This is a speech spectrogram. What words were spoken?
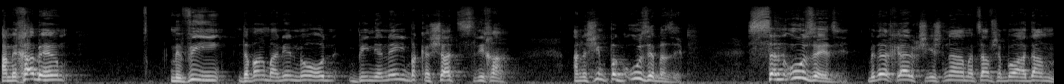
המחבר מביא דבר מעניין מאוד בענייני בקשת סליחה. אנשים פגעו זה בזה, שנאו זה את זה. בדרך כלל כשישנה מצב שבו האדם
